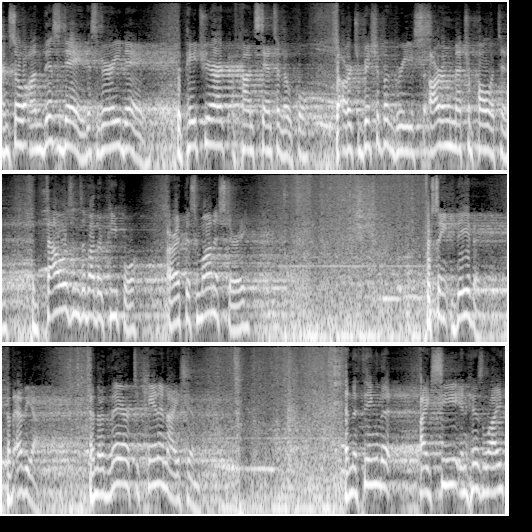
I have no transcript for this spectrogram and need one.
And so on this day, this very day, the Patriarch of Constantinople, the Archbishop of Greece, our own Metropolitan, and thousands of other people are at this monastery for St. David of Evia. And they're there to canonize him. And the thing that I see in his life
